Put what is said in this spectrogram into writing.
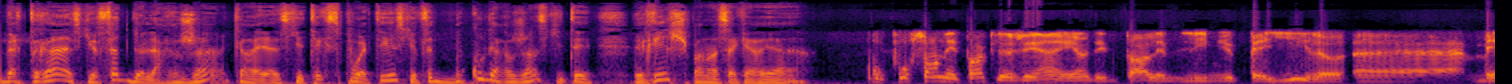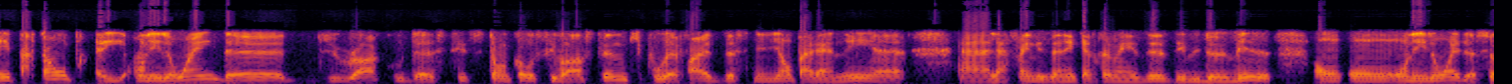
Bertrand, est-ce qu'il a fait de l'argent quand est-ce qu'il est exploité, est-ce qu'il a fait beaucoup d'argent, est-ce qu'il était riche pendant sa carrière? Pour, son époque, le géant est un des lutteurs les, mieux payés. Là. mais par contre, on est loin de du Rock ou de Stone Cold Steve Austin qui pouvait faire 10 millions par année euh, à la fin des années 90, début 2000. On, on, est loin de ça.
